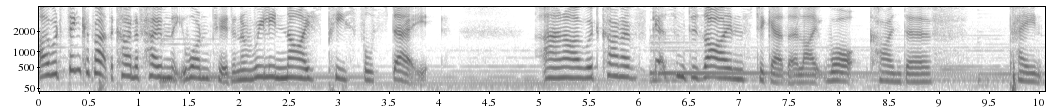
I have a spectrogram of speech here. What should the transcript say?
I would think about the kind of home that you wanted in a really nice, peaceful state. And I would kind of get some designs together, like what kind of paint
